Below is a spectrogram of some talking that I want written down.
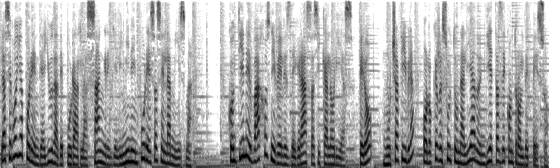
La cebolla, por ende, ayuda a depurar la sangre y elimina impurezas en la misma. Contiene bajos niveles de grasas y calorías, pero mucha fibra, por lo que resulta un aliado en dietas de control de peso.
